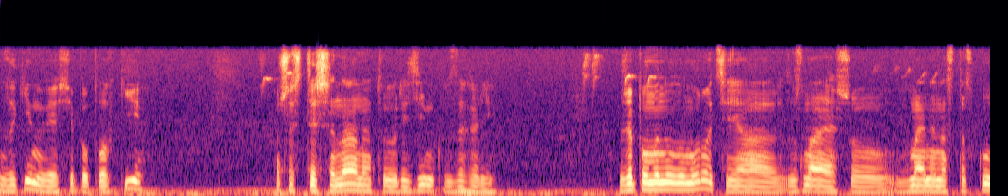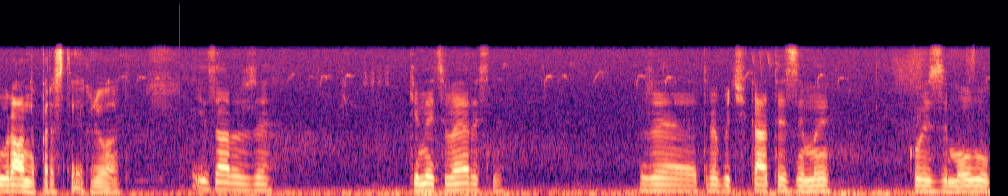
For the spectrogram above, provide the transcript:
Закинув я ще поплавки. Ну, щось тишина на ту резинку взагалі. Вже по минулому році я знаю, що в мене на ставку рано перестає клювати. І зараз вже кінець вересня. Вже треба чекати зими, якогось зимового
